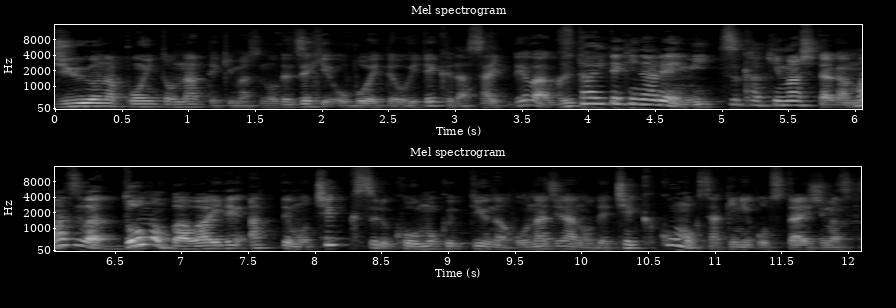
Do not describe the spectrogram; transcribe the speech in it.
重要なポイントになってきますので、ぜひ覚えておいてください。では、具体的な例3つ書きましたが、まずはどの場合であってもチェックする項目っていうのは同じなので、チェック項目先にお伝えします。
